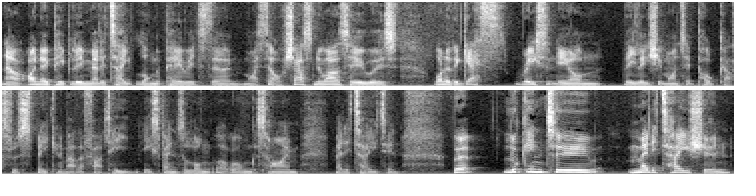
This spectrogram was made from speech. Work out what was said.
Now, I know people who meditate longer periods than myself. Shaz Nawaz, who was one of the guests recently on the Leadership Mindset podcast, was speaking about the fact he, he spends a, long, a longer time meditating. But look into meditation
